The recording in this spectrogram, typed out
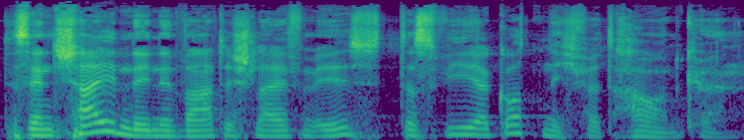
das Entscheidende in den Warteschleifen ist, dass wir Gott nicht vertrauen können.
